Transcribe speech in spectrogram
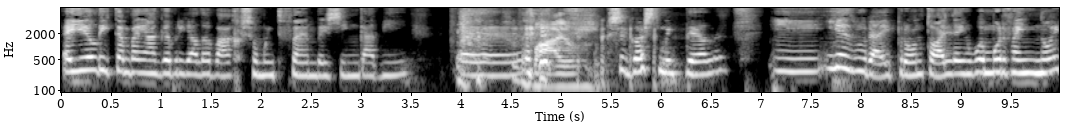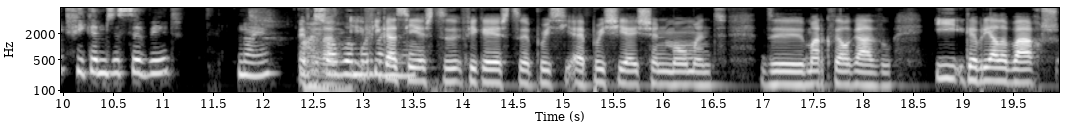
A ele e também à Gabriela Barros, sou muito fã, beijinho, Gabi. Bairros. Gosto muito dela e, e adorei. Pronto, olhem, o amor vem de noite, ficamos a saber, não é? É verdade. amor E vem fica de assim noite. este, fica este appreci- appreciation moment de Marco Delgado e Gabriela Barros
